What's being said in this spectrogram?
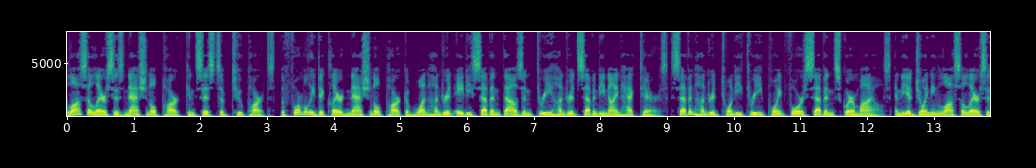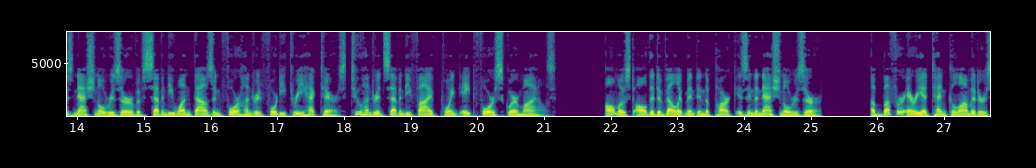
Los Alerces National Park consists of two parts, the formally declared National Park of 187,379 hectares 723.47 square miles and the adjoining Los Alerces National Reserve of 71,443 hectares 275.84 square miles. Almost all the development in the park is in the National Reserve. A buffer area 10 kilometers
